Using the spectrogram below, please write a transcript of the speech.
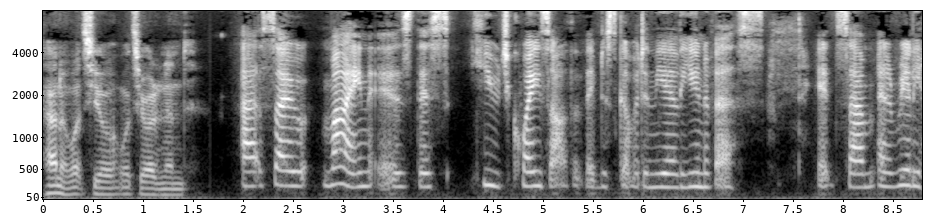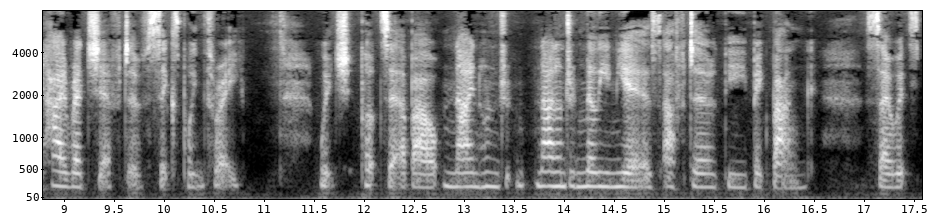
Hannah, what's your what's your end? Uh, so mine is this huge quasar that they've discovered in the early universe. It's um, a really high redshift of 6.3, which puts it about 900, 900 million years after the Big Bang. So it's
